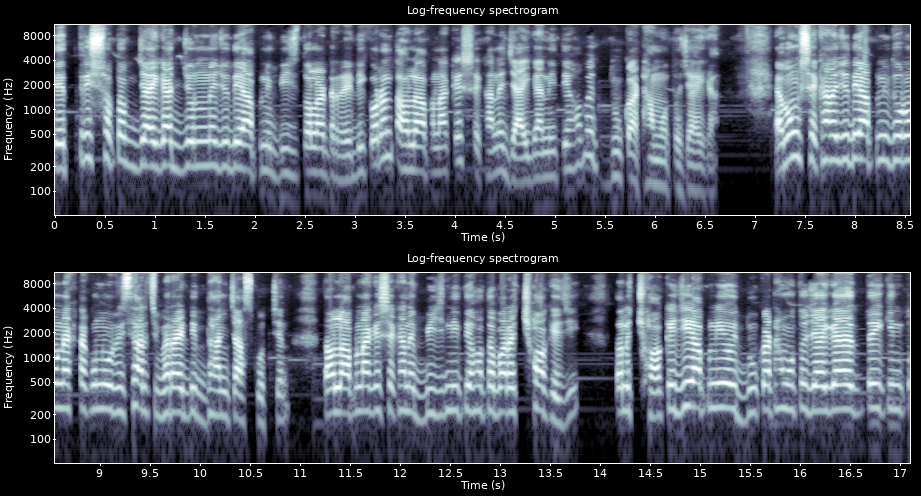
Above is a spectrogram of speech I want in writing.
তেত্রিশ শতক জায়গার জন্য যদি আপনি বীজতলাটা রেডি করেন, তাহলে আপনাকে সেখানে জায়গা নিতে হবে দু কাঠা মতো জায়গা। এবং সেখানে যদি আপনি ধরুন একটা কোনো রিসার্চ ভ্যারাইটির ধান চাষ করছেন, তাহলে আপনাকে সেখানে বীজ নিতে হতে পারে ছ কেজি। তাহলে ছ কেজি আপনি ওই দু কাঠা মতো জায়গাতেই কিন্তু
